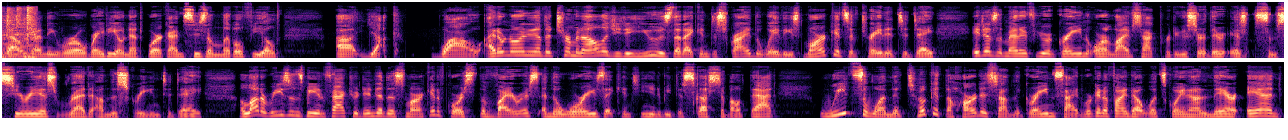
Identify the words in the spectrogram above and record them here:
Bell here on the Rural Radio Network. I'm Susan Littlefield. Uh, yuck. Wow. I don't know any other terminology to use that I can describe the way these markets have traded today. It doesn't matter if you're a grain or a livestock producer. There is some serious red on the screen today. A lot of reasons being factored into this market. Of course, the virus and the worries that continue to be discussed about that. Wheat's the one that took it the hardest on the grain side. We're going to find out what's going on in there. And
